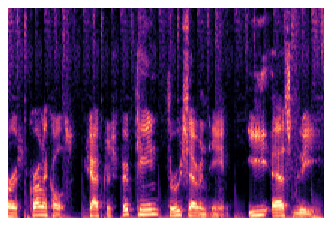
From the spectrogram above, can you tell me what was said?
First Chronicles chapters 15 through 17 ESV.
